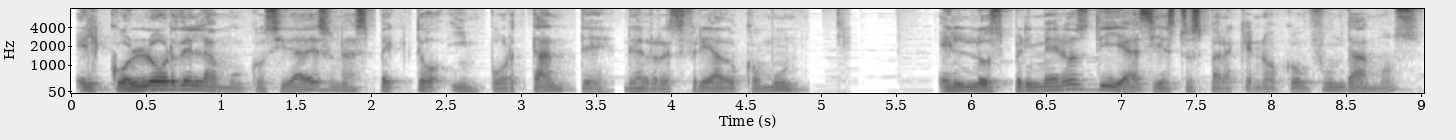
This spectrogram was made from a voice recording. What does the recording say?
El color de la mucosidad es un aspecto importante del resfriado común. En los primeros días, y esto es para que no confundamos,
